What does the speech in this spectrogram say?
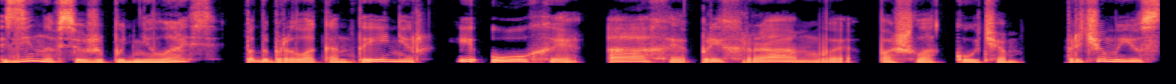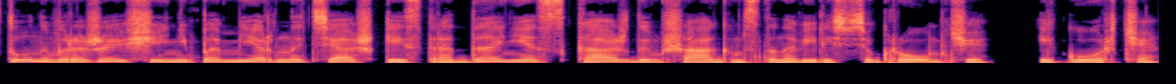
Зина все же поднялась, подобрала контейнер и, охая, ахая, прихрамывая, пошла к кучам. Причем ее стоны, выражающие непомерно тяжкие страдания, с каждым шагом становились все громче и горче.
